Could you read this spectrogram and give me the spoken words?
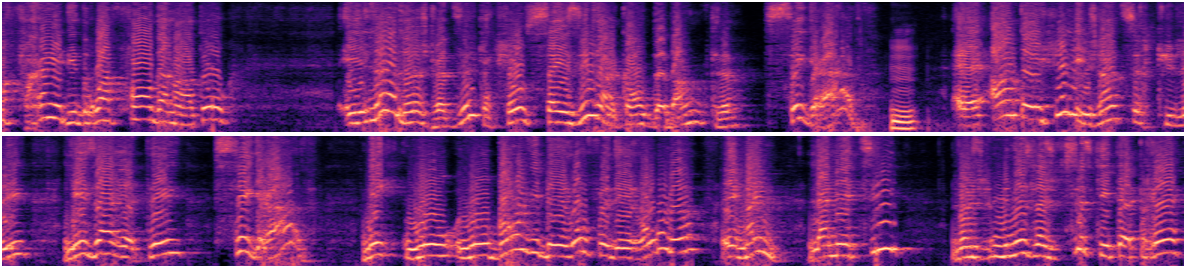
enfreint des droits fondamentaux. Et là, là, je vais te dire quelque chose. Saisir un compte de banque, là, c'est grave. Euh, empêcher les gens de circuler, les arrêter, c'est grave. Mais nos, nos bons libéraux fédéraux, là, et même Lametti, le ju- ministre de la Justice qui était prêt,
